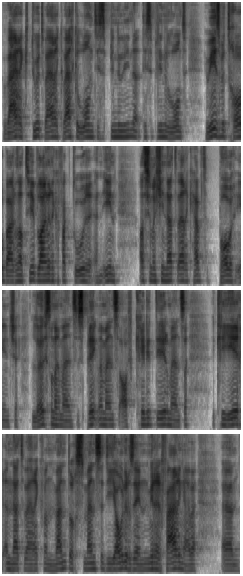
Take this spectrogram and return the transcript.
werk, doe het werk. Werken loont, discipline, discipline loont. Wees betrouwbaar. Dat zijn twee belangrijke factoren. En één, als je nog geen netwerk hebt, bouw er eentje. Luister naar mensen, spreek met mensen af, crediteer mensen. Creëer een netwerk van mentors, mensen die ouder zijn, meer ervaring hebben. Um,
